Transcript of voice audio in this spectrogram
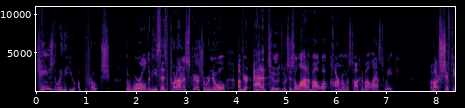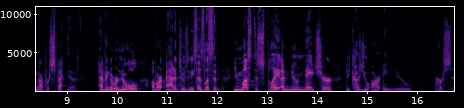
change the way that you approach the world. And he says, put on a spiritual renewal of your attitudes, which is a lot about what Carmen was talking about last week, about shifting our perspective, having a renewal of our attitudes. And he says, listen, you must display a new nature because you are a new person.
